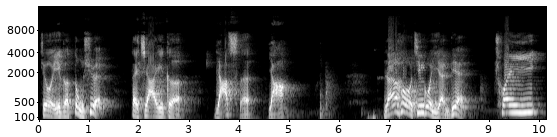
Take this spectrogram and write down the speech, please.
就有一个洞穴，再加一个牙齿的“牙”，然后经过演变，穿衣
